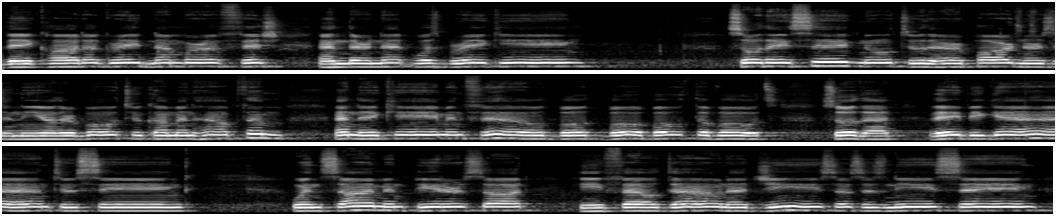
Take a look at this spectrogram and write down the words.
they caught a great number of fish, and their net was breaking. So they signaled to their partners in the other boat to come and help them, and they came and filled both bo- both the boats, so that they began to sink. When Simon Peter saw it, he fell down at Jesus' knees, saying,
